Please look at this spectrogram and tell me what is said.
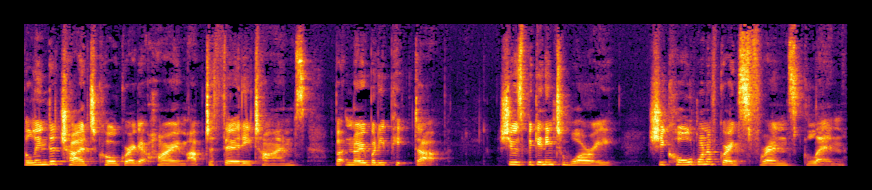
Belinda tried to call Greg at home up to 30 times, but nobody picked up. She was beginning to worry. She called one of Greg's friends, Glenn,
